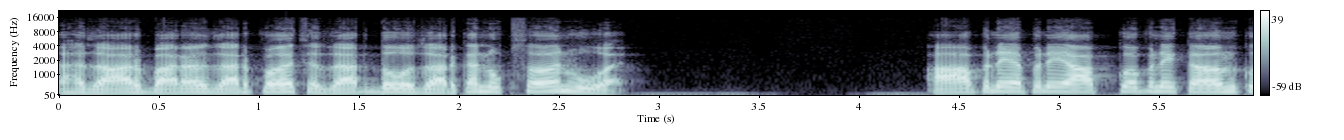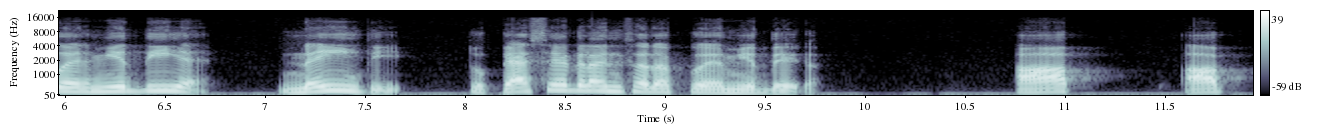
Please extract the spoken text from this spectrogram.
हज़ार, बारह हज़ार, पाँच हज़ार, दो हज़ार का नुकसान हुआ है। आपने अपने आप को, अपने काम को अहमियत दी है? नहीं दी। तो कैसे अगला इंसान आपको अहमियत देगा? आप आप,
